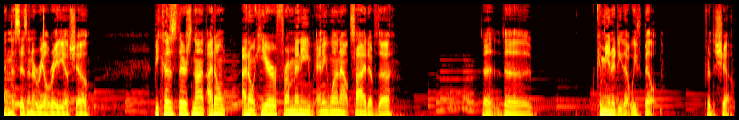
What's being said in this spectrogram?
and this isn't a real radio show because there's not. I don't. I don't hear from any anyone outside of the the the community that we've built for the show.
